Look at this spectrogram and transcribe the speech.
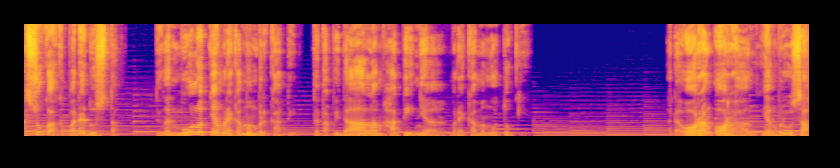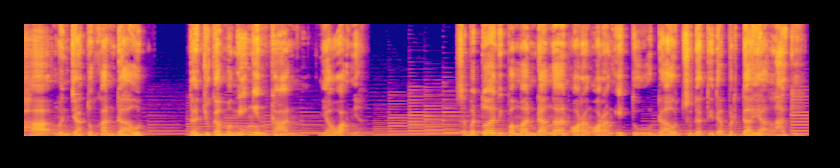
suka kepada dusta. Dengan mulutnya mereka memberkati, tetapi dalam hatinya mereka mengutuki. Ada orang-orang yang berusaha menjatuhkan Daud dan juga menginginkan nyawanya. Sebetulnya di pemandangan orang-orang itu Daud sudah tidak berdaya lagi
